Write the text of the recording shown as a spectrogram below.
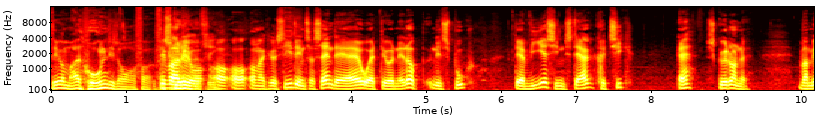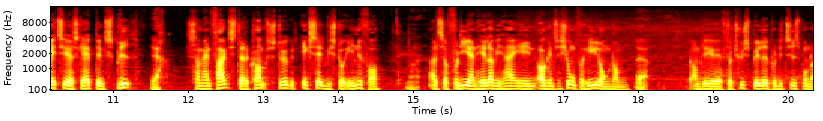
Det var meget håndeligt over for, for Det var det jo, og, og, og man kan jo sige, at det interessante er jo, at det var netop Nils Buch, der via sin stærke kritik af skytterne, var med til at skabe den splid, ja. som han faktisk, da det kom til stykket, ikke selv ville stå inde for. Nej. Altså fordi han heller vil have en organisation for hele ungdommen. Ja. Om det er efter tysk billede på det tidspunkt,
